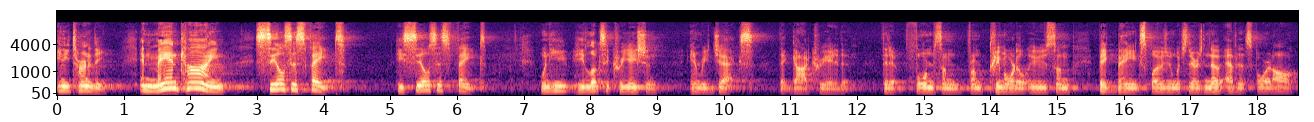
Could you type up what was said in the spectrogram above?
in eternity. And mankind seals his fate he seals his fate when he, he looks at creation and rejects that God created it, that it formed some from primordial ooze, some big bang explosion, which there is no evidence for at all.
